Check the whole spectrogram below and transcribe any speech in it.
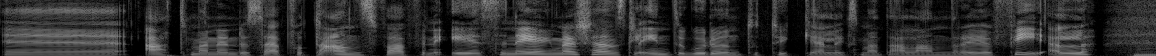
Eh, att man ändå så får ta ansvar för e- sina egna känslor, inte gå runt och tycka liksom att alla andra gör fel. Mm.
